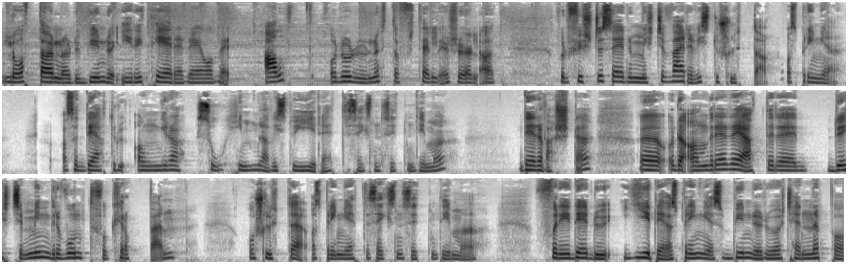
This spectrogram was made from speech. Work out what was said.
låtene, og du begynner å irritere deg over alt, og da er du nødt til å fortelle deg sjøl at for det første så er det mye verre hvis du slutter å springe. Altså det at du angrer så himla hvis du gir det etter 16-17 timer. Det er det verste. Eh, og det andre er at det, det er ikke mindre vondt for kroppen å slutte å springe etter 16-17 timer. For idet du gir deg å springe, så begynner du å kjenne på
